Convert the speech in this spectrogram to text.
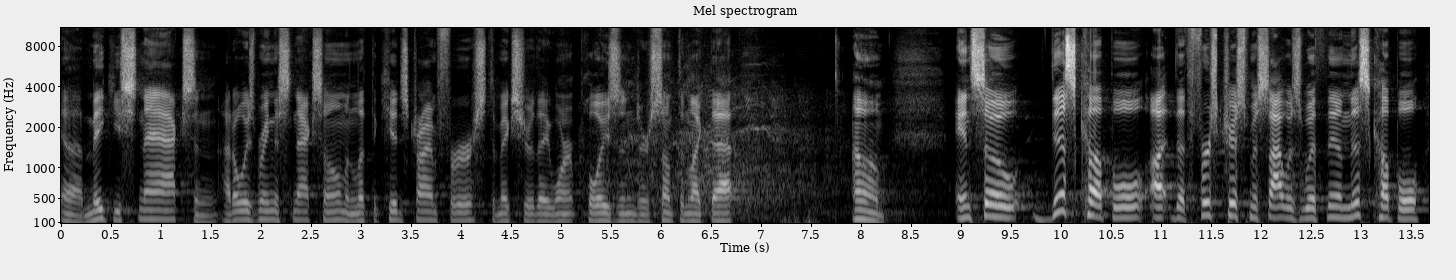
uh, make you snacks. And I'd always bring the snacks home and let the kids try them first to make sure they weren't poisoned or something like that. Um, and so this couple, uh, the first Christmas I was with them, this couple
